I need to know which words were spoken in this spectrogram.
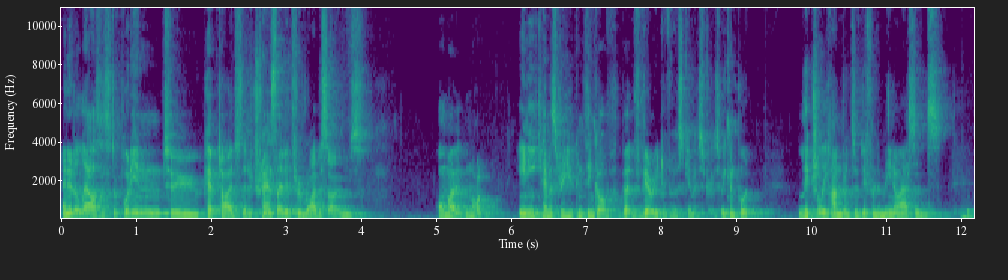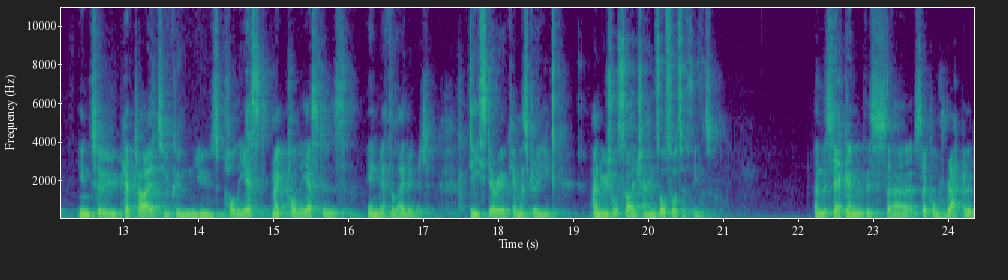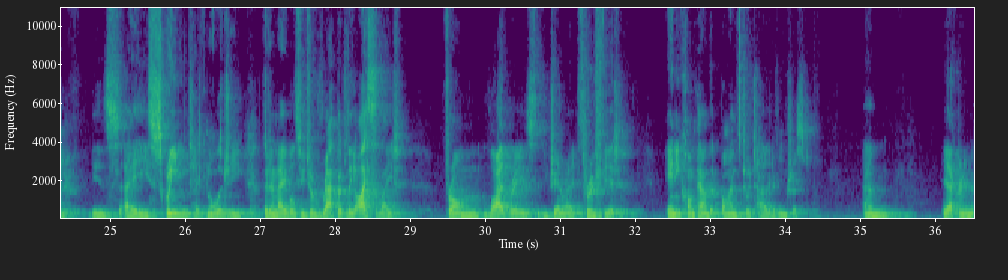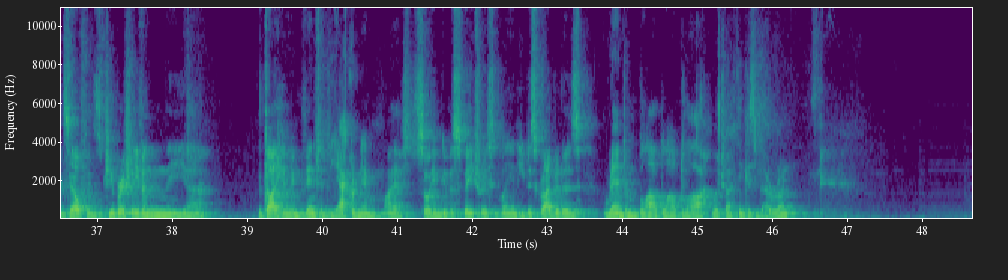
And it allows us to put into peptides that are translated through ribosomes almost not any chemistry you can think of, but very diverse chemistries. We can put literally hundreds of different amino acids into peptides. You can use polyester, make polyesters, N-methylated D-stereochemistry, unusual side chains, all sorts of things. And the second, this uh, so-called RAPID, is a screening technology that enables you to rapidly isolate from libraries that you generate through FIT any compound that binds to a target of interest. Um, the acronym itself is gibberish. Even the, uh, the guy who invented the acronym, I saw him give a speech recently and he described it as random blah, blah, blah, which I think is about right.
